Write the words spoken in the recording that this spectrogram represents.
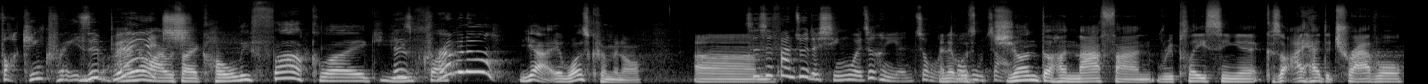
fucking crazy bitch! I know. I was like, holy fuck! Like you This is fuck. criminal. Yeah, it was criminal. Um, 这是犯罪的行为，这很严重啊 and！it 偷 was 护照。真的很麻烦 replacing it because I had to travel.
